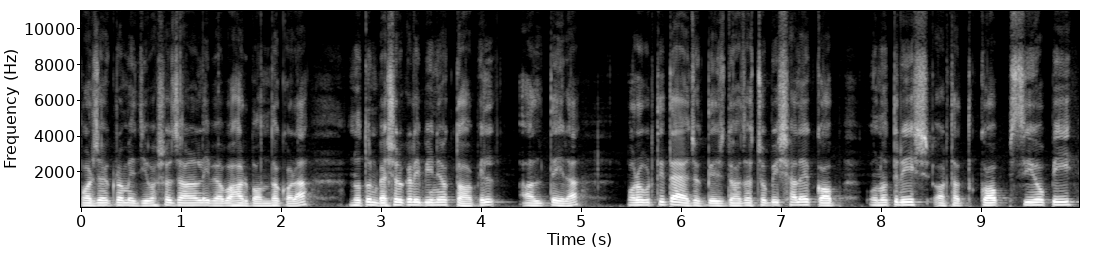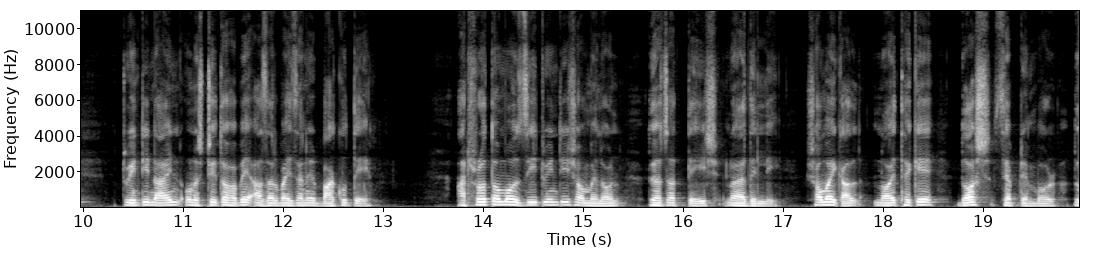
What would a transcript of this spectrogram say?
পর্যায়ক্রমে জীবাশ্ম জ্বালানি ব্যবহার বন্ধ করা, নতুন বেসরকারি বিনিয়োগ তহবিল আলতেরা পরবর্তীতে আয়োজক দেশ দু হাজার চব্বিশ সালে কপ উনত্রিশ অর্থাৎ কপ সিওপি টোয়েন্টি নাইন অনুষ্ঠিত হবে আজারবাইজানের বাকুতে। আঠেরোতম জি টোয়েন্টি সম্মেলন দু হাজার তেইশ নয়াদিল্লি। সময়কাল নয় থেকে দশ সেপ্টেম্বর দু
